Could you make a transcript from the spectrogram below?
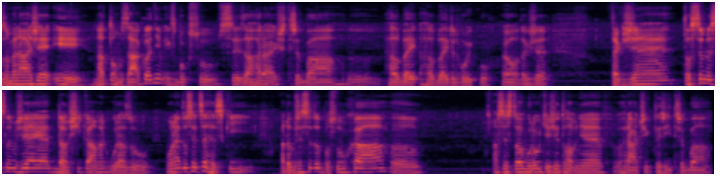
To znamená, že i na tom základním Xboxu si zahraješ třeba eh, Hellblade, Hellblade 2, jo? Takže, takže to si myslím, že je další kámen úrazu. Ono je to sice hezký a dobře se to poslouchá, eh, asi z toho budou těžit hlavně hráči, kteří třeba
